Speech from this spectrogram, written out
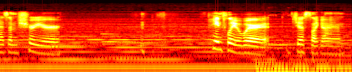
as I'm sure you're painfully aware, just like I am.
